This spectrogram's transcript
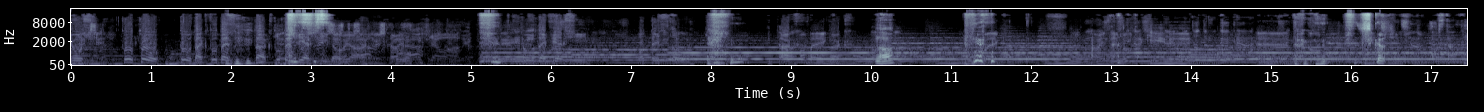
już. Tu, tu, tu, tak, tutaj, tak, tutaj piersi idą. Tu, tutaj piersi. Od tej strony. Tak, tak. No. Pamiętaj, był taki... To druga gra. Szko- Ostatni,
